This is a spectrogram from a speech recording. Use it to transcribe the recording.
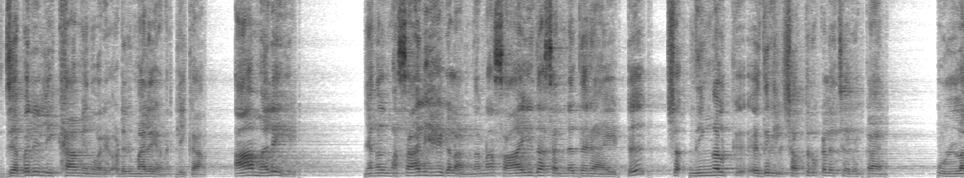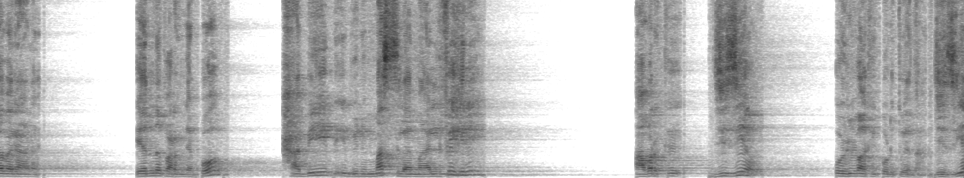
ജബൽ ലിഖാം എന്ന് പറയും അവിടെ ഒരു മലയാണ് ലിഖാം ആ മലയിൽ ഞങ്ങൾ മസാലിഹകളാണ്. എന്ന് പറഞ്ഞാൽ സായുധ സന്നദ്ധരായിട്ട് നിങ്ങൾക്ക് എതിരിൽ ശത്രുക്കളെ ചെറുക്കാൻ ഉള്ളവരാണ്. എന്ന് പറഞ്ഞപ്പോൾ ഹബീബ് ഇബിൻ മസ്ലം അൽഫിഹിരി അവർക്ക് ജിസിയ ഒഴിവാക്കി കൊടുത്തു എന്നാണ്. ജിസിയ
